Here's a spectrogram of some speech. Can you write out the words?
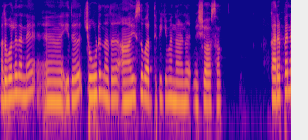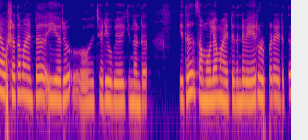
അതുപോലെ തന്നെ ഇത് ചൂടുന്നത് ആയുസ് വർദ്ധിപ്പിക്കുമെന്നാണ് വിശ്വാസം. കരപ്പൻ ഔഷധമായിട്ട് ഈ ഒരു ചെടി ഉപയോഗിക്കുന്നുണ്ട്. ഇത് സമൂലമായിട്ട് ഇതിന്റെ വേരുൾപ്പെടെ എടുത്ത്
